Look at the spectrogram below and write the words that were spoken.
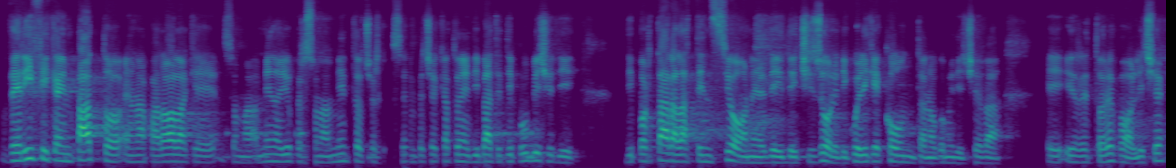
verifica impatto è una parola che, insomma, almeno io personalmente ho cer sempre cercato nei dibattiti pubblici di, di portare all'attenzione dei decisori, di quelli che contano, come diceva il rettore Pollice,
